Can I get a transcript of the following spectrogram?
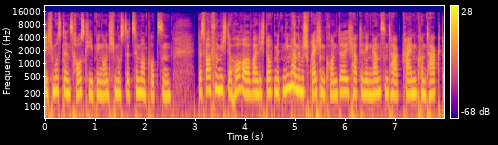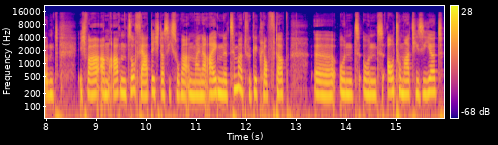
ich musste ins Housekeeping und ich musste Zimmer putzen. Das war für mich der Horror, weil ich dort mit niemandem sprechen konnte. Ich hatte den ganzen Tag keinen Kontakt und ich war am Abend so fertig, dass ich sogar an meine eigene Zimmertür geklopft habe äh, und, und automatisiert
